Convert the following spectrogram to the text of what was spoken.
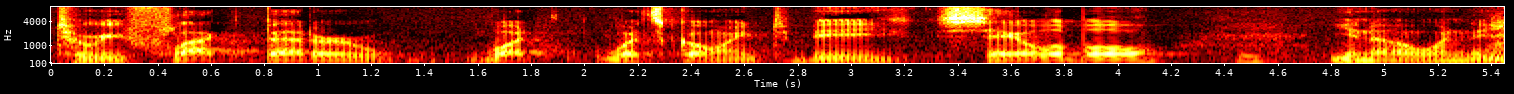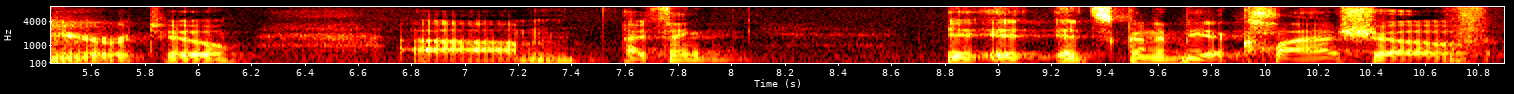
to reflect better what what's going to be saleable, you know, in a year or two. Um, I think it, it, it's going to be a clash of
